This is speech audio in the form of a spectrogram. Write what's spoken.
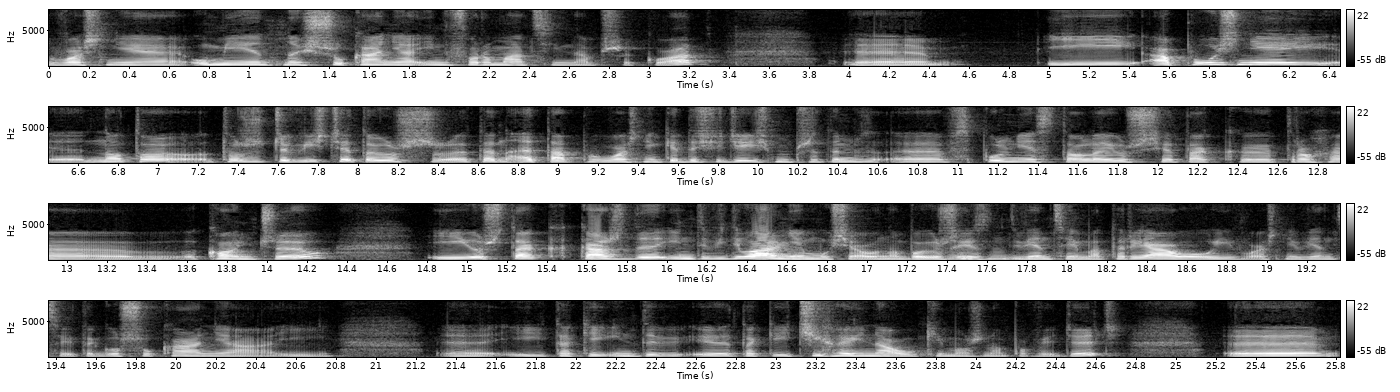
właśnie umiejętność szukania informacji na przykład. I, a później, no to, to rzeczywiście to już ten etap, właśnie kiedy siedzieliśmy przy tym e, wspólnie stole, już się tak e, trochę kończył. I już tak każdy indywidualnie musiał, no bo już mhm. jest więcej materiału i właśnie więcej tego szukania i, e, i takiej, takiej cichej nauki, można powiedzieć. Y,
